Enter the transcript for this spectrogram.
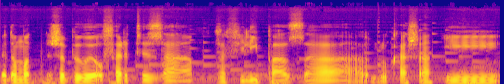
Wiadomo, że były oferty za, za Filipa, za Lukasza i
